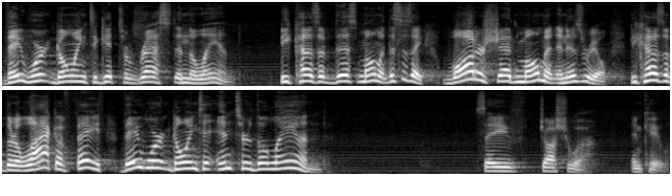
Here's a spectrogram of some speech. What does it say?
they weren't going to get to rest in the land because of this moment. This is a watershed moment in Israel. Because of their lack of faith, they weren't going to enter the land, save Joshua and Caleb,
